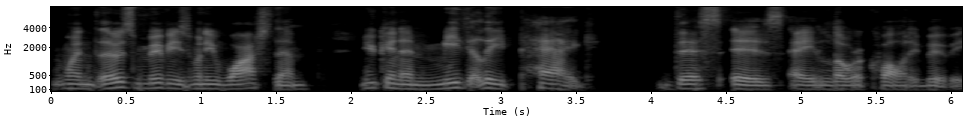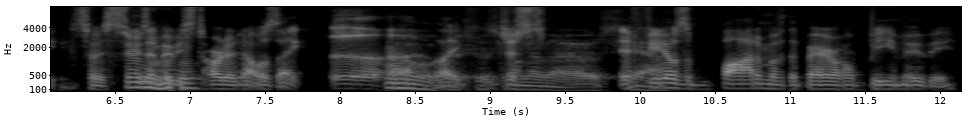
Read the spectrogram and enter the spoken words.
when those movies, when you watch them, you can immediately peg this is a lower quality movie. So as soon as that movie Mhm. started, I was like, Ugh, Oh, like just one of those. it yeah. feels bottom of the barrel B movie.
